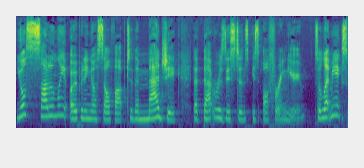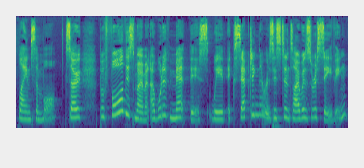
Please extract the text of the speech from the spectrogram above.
You're suddenly opening yourself up to the magic that that resistance is offering you. So let me explain some more. So, before this moment, I would have met this with accepting the resistance I was receiving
